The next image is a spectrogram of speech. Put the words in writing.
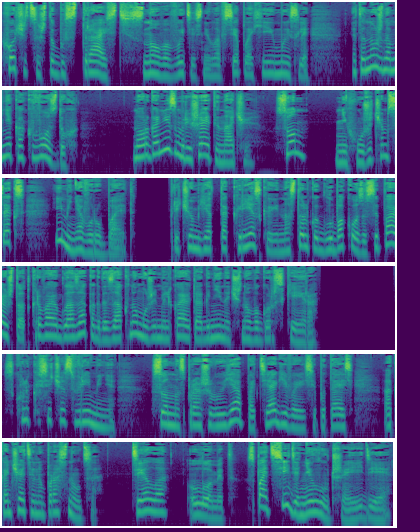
Хочется, чтобы страсть снова вытеснила все плохие мысли. Это нужно мне как воздух. Но организм решает иначе. Сон не хуже, чем секс, и меня вырубает. Причем я так резко и настолько глубоко засыпаю, что открываю глаза, когда за окном уже мелькают огни ночного горскейра. Сколько сейчас времени? Сонно спрашиваю я, подтягиваясь и пытаясь окончательно проснуться. Тело ломит. Спать сидя — не лучшая идея.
